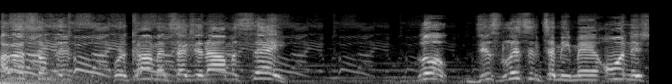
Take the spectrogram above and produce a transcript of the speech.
I got something for the comment section now I'ma say. Look, just listen to me, man, on this.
